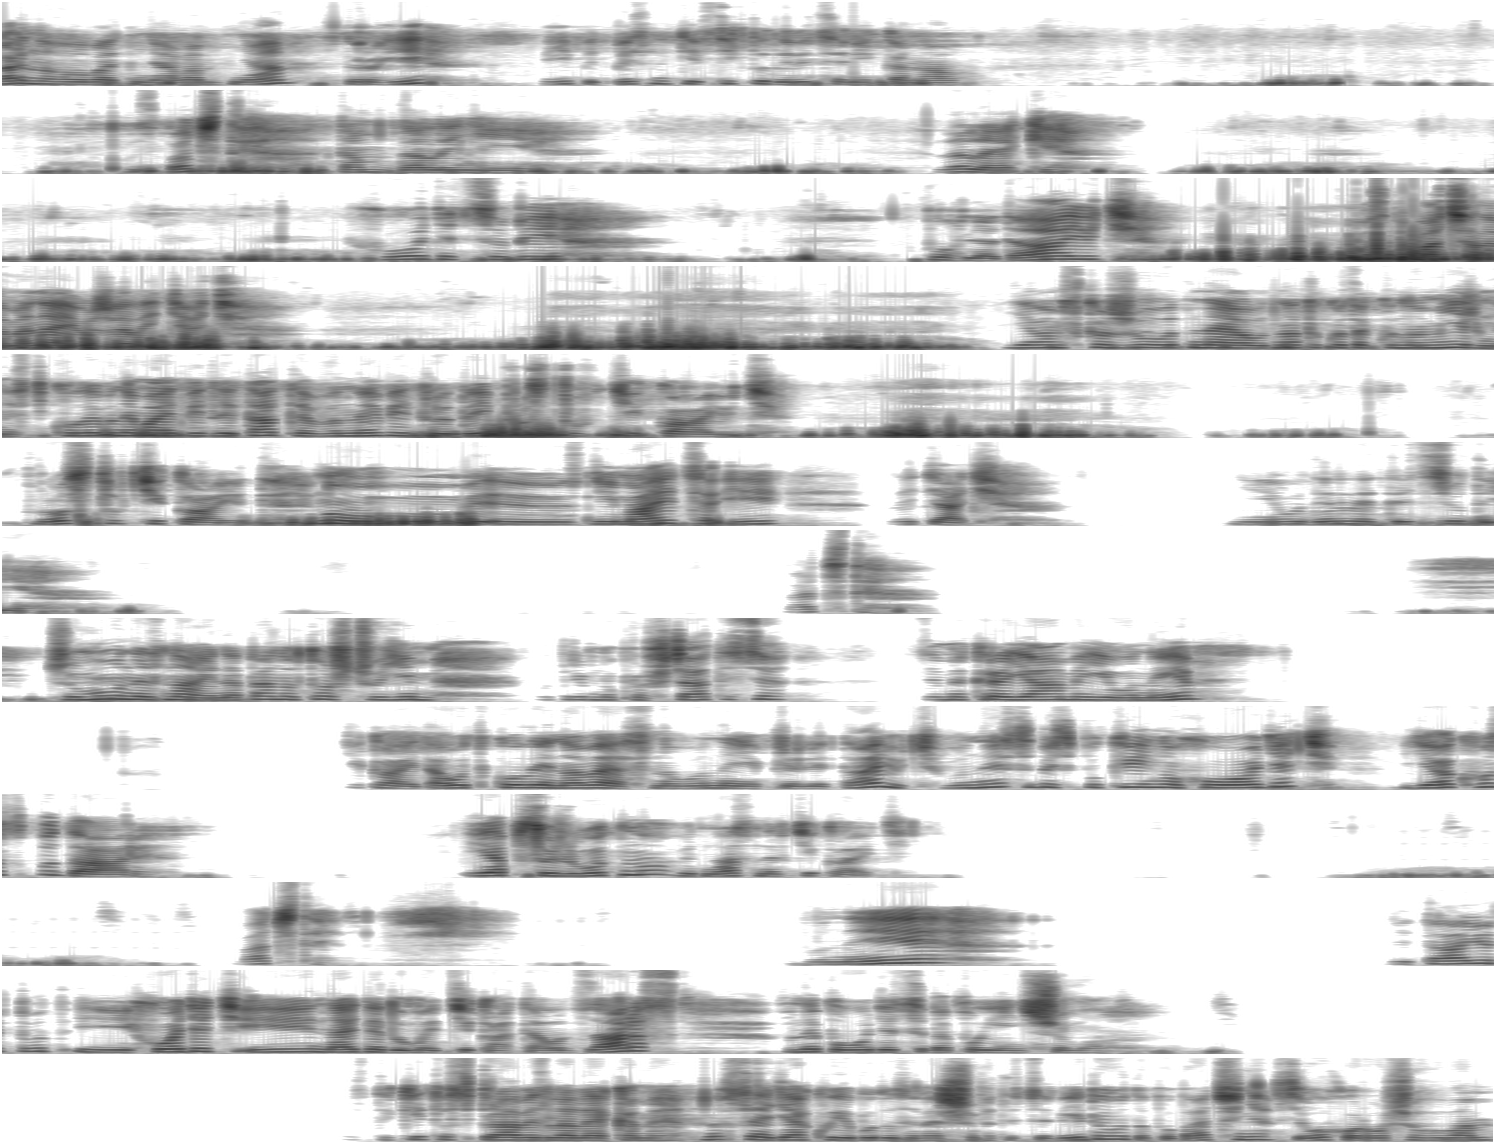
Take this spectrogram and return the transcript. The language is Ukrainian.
Гарного дня вам дня, дорогі мої підписники, всі, хто дивиться мій канал. Ось бачите, там вдалині лелеки. Ходять собі, поглядають. Ось побачили мене і вже летять. Я вам скажу одне, одна така закономірність. Коли вони мають відлітати, вони від людей просто втікають. Просто втікають. Ну, е, здіймаються і летять. Ні, один летить сюди. Бачите? Чому не знаю. Напевно, то, що їм потрібно прощатися цими краями, і вони тікають. А от коли на весну вони прилітають, вони собі спокійно ходять, як господари. І абсолютно від нас не втікають. Бачите? Вони літають тут і ходять, і навіть не думають тікати. А от зараз вони поводять себе по-іншому. Ось такі то справи з лелеками. Ну все, дякую, буду завершувати це відео. До побачення. Всього хорошого вам.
